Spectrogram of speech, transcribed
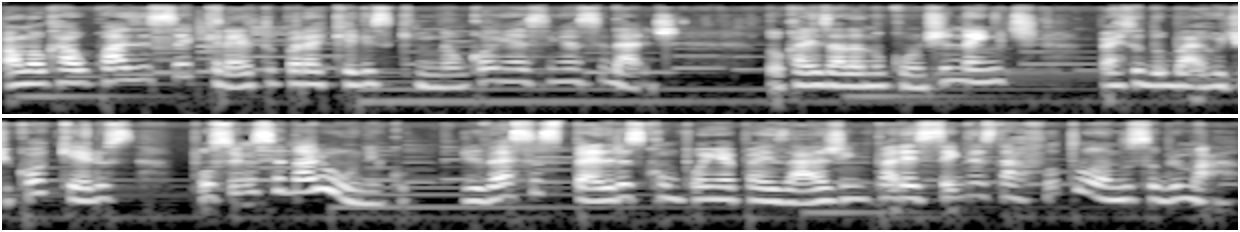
é um local quase secreto para aqueles que não conhecem a cidade. Localizada no continente, perto do bairro de Coqueiros, possui um cenário único. Diversas pedras compõem a paisagem, parecendo estar flutuando sobre o mar.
